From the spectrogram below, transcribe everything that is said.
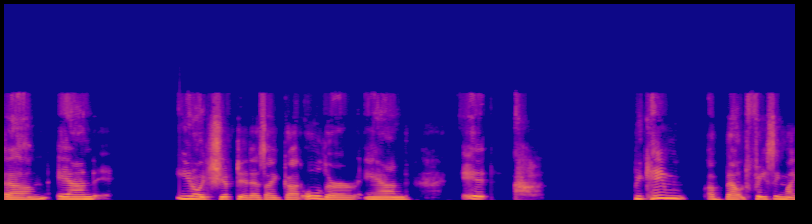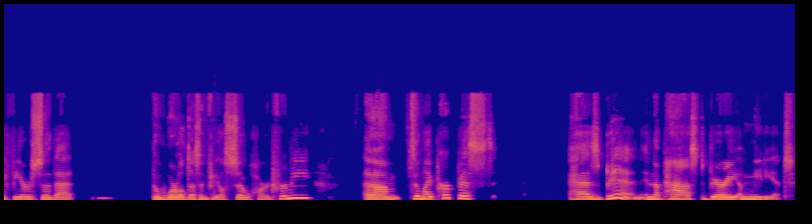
Um, and, you know, it shifted as I got older and it became about facing my fears so that the world doesn't feel so hard for me. Um, so my purpose has been in the past very immediate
